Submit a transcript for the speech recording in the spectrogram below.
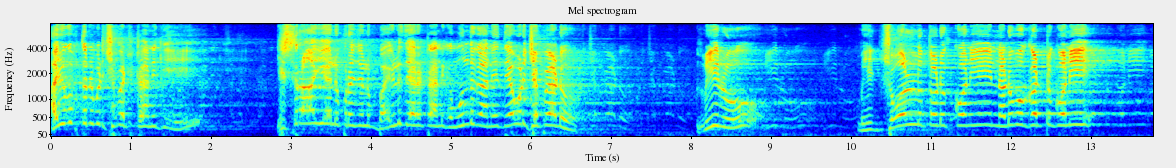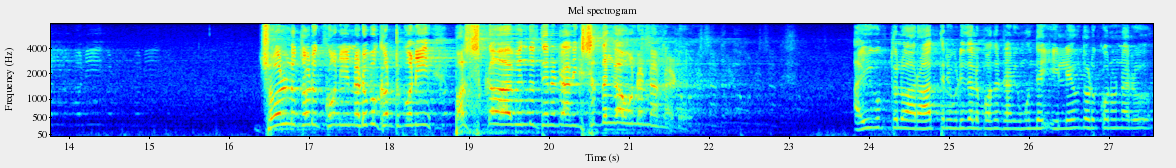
ఐగుప్తును విడిచిపెట్టడానికి ఇస్రాయేలు ప్రజలు బయలుదేరటానికి ముందుగానే దేవుడు చెప్పాడు మీరు మీ జోళ్ళు తొడుక్కొని నడుము కట్టుకొని జోళ్ళు తొడుక్కొని నడుము కట్టుకొని పస్కా విందు తినడానికి సిద్ధంగా ఉండండి అన్నాడు. ఐగుప్తులు ఆ రాత్రి విడుదల పొందడానికి ముందే వీళ్ళు ఏం తొడుక్కొని ఉన్నారు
